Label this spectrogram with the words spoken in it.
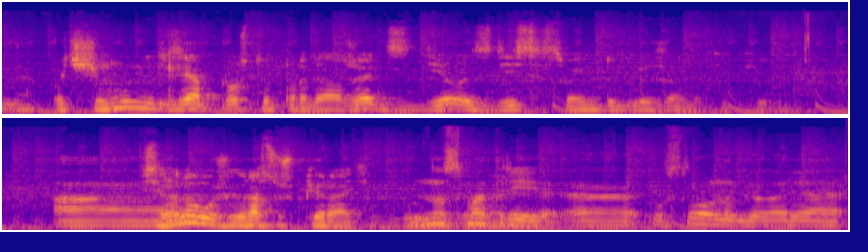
Да. Почему нельзя просто продолжать сделать здесь со своим дубляжом эти фильмы? А, Все равно уже раз уж пиратим. Ну смотри, говоря. э, условно говоря,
